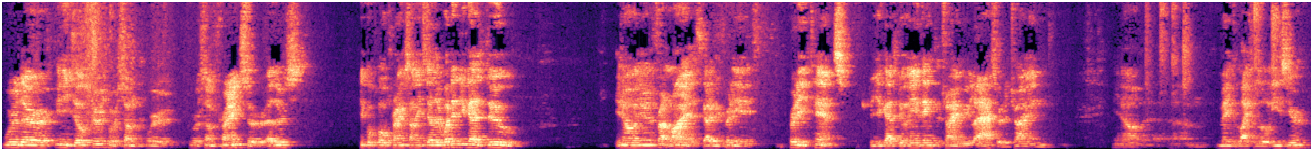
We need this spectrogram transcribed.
were there any jokesters? Were some were were some pranks or others? People pull pranks on each other. What did you guys do? You know, when you're in the front line, it's got to be pretty pretty tense. Did you guys do anything to try and relax or to try and you know um, make life a little easier?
